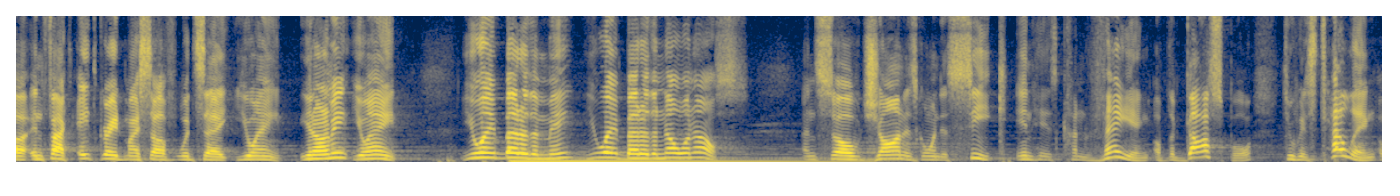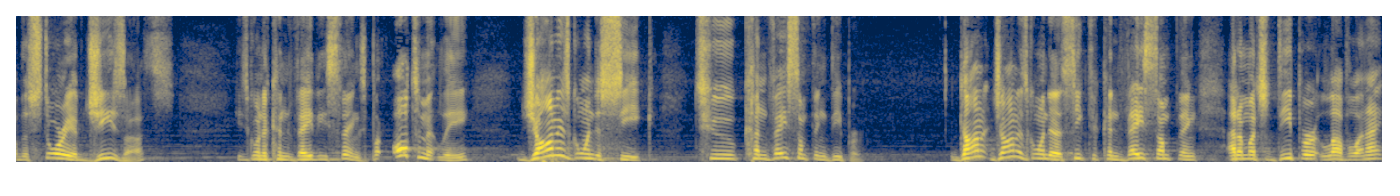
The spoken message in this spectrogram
Uh, in fact, eighth grade myself would say, You ain't. You know what I mean? You ain't. You ain't better than me. You ain't better than no one else. And so John is going to seek in his conveying of the gospel through his telling of the story of Jesus, He's going to convey these things. But ultimately, John is going to seek to convey something deeper. John is going to seek to convey something at a much deeper level. And I,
